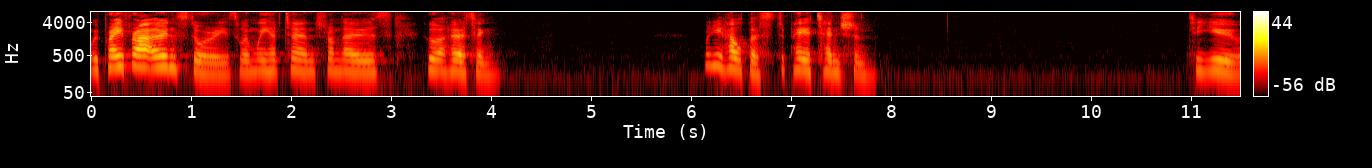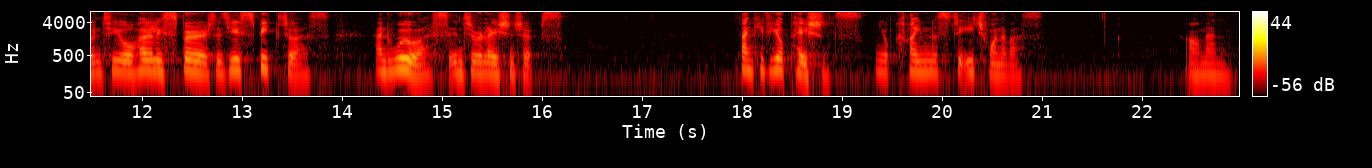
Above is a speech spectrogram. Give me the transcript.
We pray for our own stories when we have turned from those who are hurting. Will you help us to pay attention? To you and to your Holy Spirit as you speak to us and woo us into relationships. Thank you for your patience and your kindness to each one of us. Amen.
